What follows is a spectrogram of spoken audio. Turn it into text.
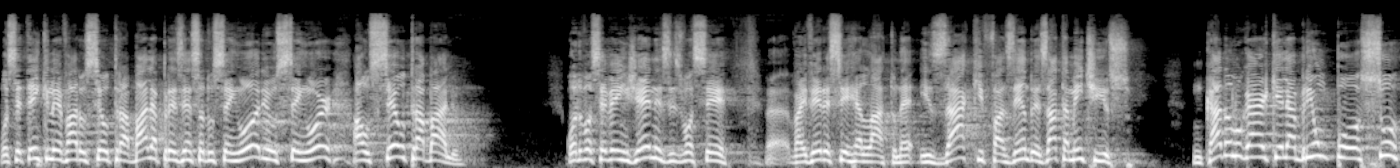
Você tem que levar o seu trabalho à presença do Senhor e o Senhor ao seu trabalho. Quando você vê em Gênesis, você uh, vai ver esse relato, né? Isaac fazendo exatamente isso. Em cada lugar que ele abria um poço,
